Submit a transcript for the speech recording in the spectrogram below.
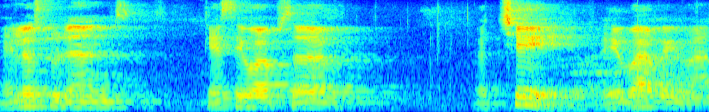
हेलो स्टूडेंट्स कैसे हो आप सब? अच्छे? अरे वाह भाई वाह।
